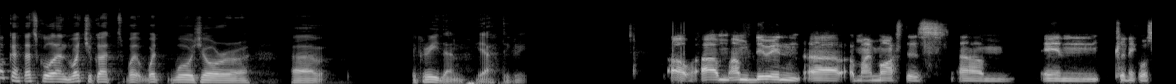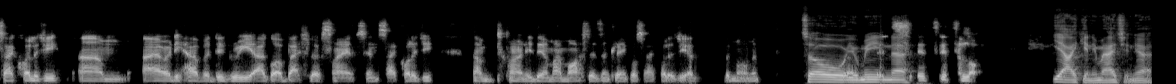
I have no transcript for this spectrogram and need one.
Okay, that's cool. And what you got? What what was your uh, degree then? Yeah, degree. Oh, um, I'm doing uh, my master's um, in clinical psychology. Um, I already have a degree. I got a bachelor of science in psychology. So I'm currently doing my master's in clinical psychology at the moment. So you mean it's, uh, it's, it's a lot. Yeah, I can imagine. Yeah,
